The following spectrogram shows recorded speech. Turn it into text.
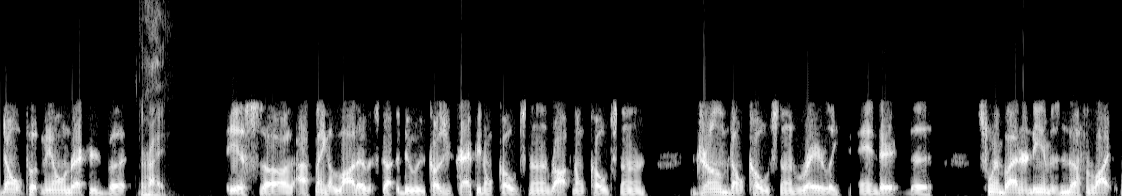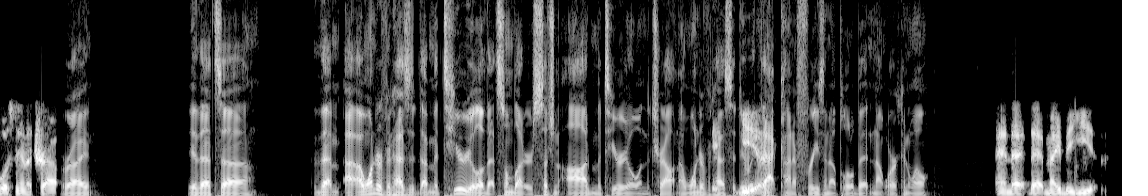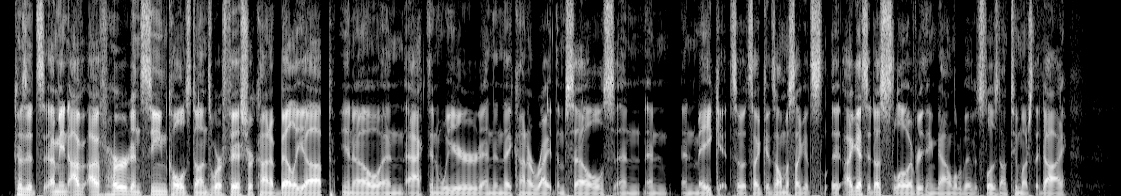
don't put me on record. But right. It's uh, I think a lot of it's got to do with because your crappie don't cold stun, rock don't cold stun, drum don't cold stun rarely, and the swim bladder in them is nothing like what's in a trout. Right. Yeah, that's uh that I I wonder if it has that material of that swim bladder is such an odd material in the trout, and I wonder if it has to do with that kind of freezing up a little bit and not working well. and that that may be it. Because it's, I mean, I've I've heard and seen cold stuns where fish are kind of belly up, you know, and acting weird, and then they kind of right themselves and and and make it. So it's like it's almost like it's. I guess it does slow everything down a little bit. If it slows down too much, they die.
